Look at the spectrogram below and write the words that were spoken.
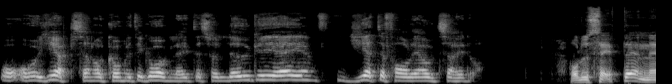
och, och Jepsen har kommit igång lite så Lugi är en jättefarlig outsider. Har du sett den, eh,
